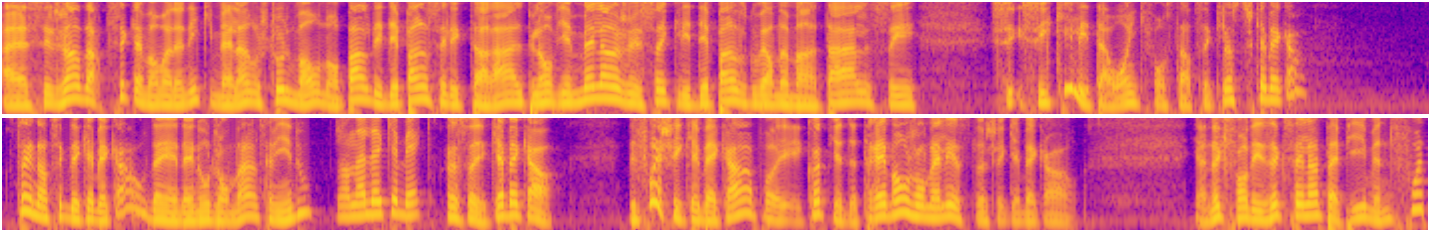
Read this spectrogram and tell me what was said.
Euh, c'est le genre d'article, à un moment donné, qui mélange tout le monde. On parle des dépenses électorales, puis là, on vient mélanger ça avec les dépenses gouvernementales. C'est c'est c'est qui les taouins qui font cet article-là? C'est-tu Québécois? C'est un article de Québécois ou d'un d'un autre journal? Ça vient d'où? Journal de Québec. Ah, c'est Québécois. Des fois, chez Québécois, écoute, il y a de très bons journalistes là, chez Québécois. Il y en a qui font des excellents papiers, mais une fois de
